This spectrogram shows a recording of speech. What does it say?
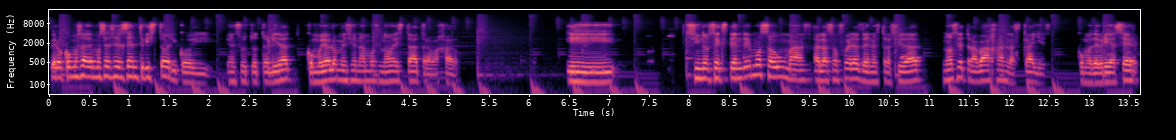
pero como sabemos es el centro histórico y en su totalidad, como ya lo mencionamos, no está trabajado. Y si nos extendemos aún más a las afueras de nuestra ciudad, no se trabajan las calles como debería ser,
